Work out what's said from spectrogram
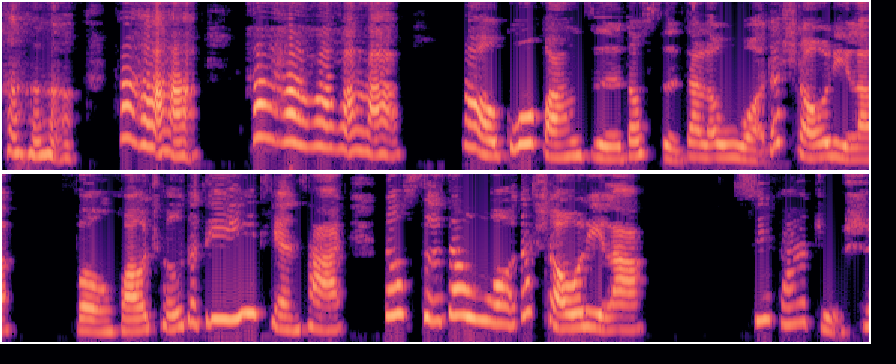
哈哈哈哈哈哈哈哈哈哈！傲孤皇子都死在了我的手里了，凤凰城的第一天才都死在我的手里啦！西法主师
